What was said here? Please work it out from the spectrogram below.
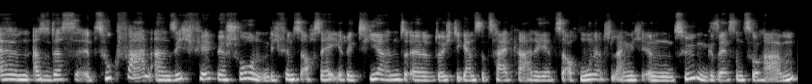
Ähm, also das äh, Zugfahren an sich fehlt mir schon und ich finde es auch sehr irritierend, äh, durch die ganze Zeit gerade jetzt auch monatelang nicht in Zügen gesessen zu haben,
